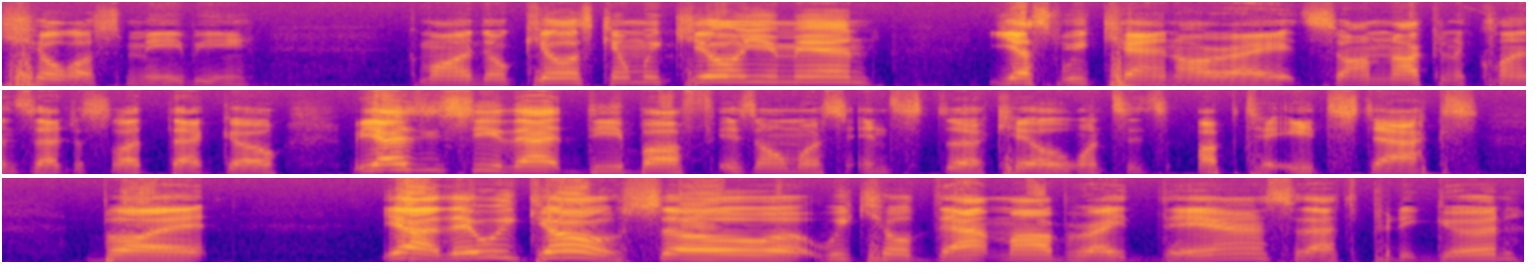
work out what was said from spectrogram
kill us maybe. Come on, don't kill us. Can we kill you, man? Yes, we can. Alright, so I'm not going to cleanse that. Just let that go. But yeah, as you see, that debuff is almost insta-kill once it's up to 8 stacks. But yeah, there we go. So uh, we killed that mob right there, so that's pretty good.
